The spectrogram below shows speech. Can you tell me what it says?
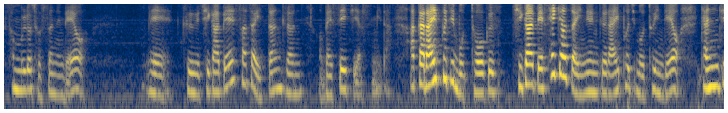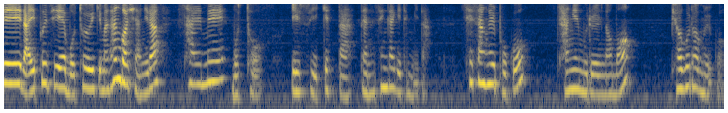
선물로 줬었는데요. 네, 그 지갑에 써져 있던 그런 어, 메시지였습니다. 아까 라이프지 모토 그 지갑에 새겨져 있는 그 라이프지 모토인데요. 단지 라이프지의 모토이기만 한 것이 아니라 삶의 모토일 수 있겠다라는 생각이 듭니다. 세상을 보고 장애물을 넘어 벽을 허물고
